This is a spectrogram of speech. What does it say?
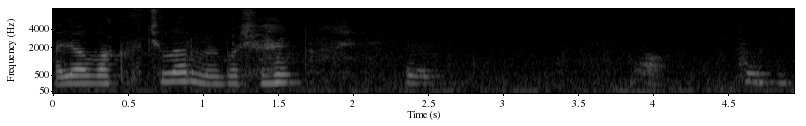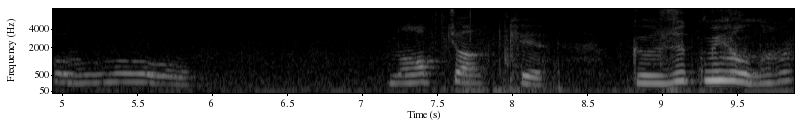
Hala vakıfçılar mı? Ver. Evet. Çok zor. Ne yapacak ki? Gözükmüyor lan.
